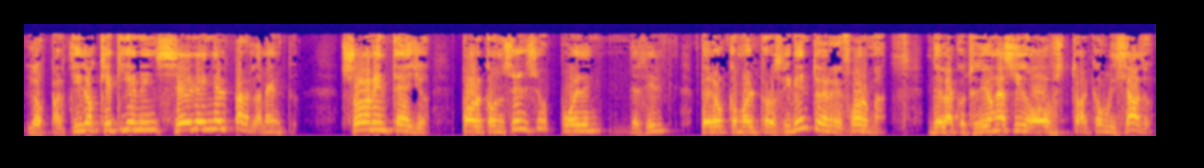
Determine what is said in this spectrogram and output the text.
Los partidos que tienen sede en el Parlamento. Solamente ellos, por consenso, pueden decir, pero como el procedimiento de reforma de la Constitución ha sido obstaculizado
